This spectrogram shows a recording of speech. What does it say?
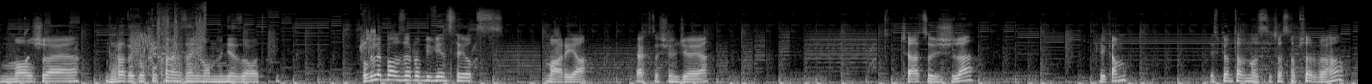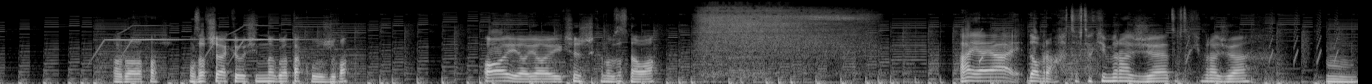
może da radę go pokonać zanim on mnie załatwi. W ogóle Bowser robi więcej od Maria. Jak to się dzieje? Czy ja coś źle? Klikam? Jest piąta w nocy, czas na przerwę, ha? Dobra, patrz. On zawsze jakiegoś innego ataku używa. Oj, oj, oj, księżyczka nam zasnęła. Aj, aj, aj. Dobra, to w takim razie, to w takim razie... Hmm.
